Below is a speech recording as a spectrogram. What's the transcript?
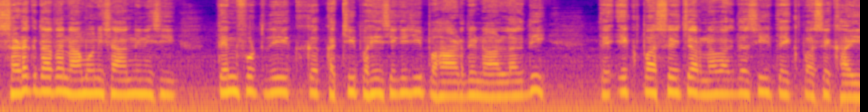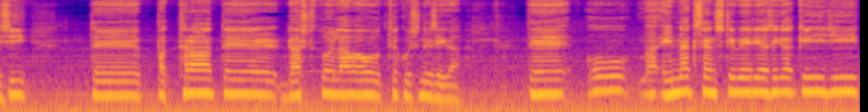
ਸੜਕ ਦਾ ਤਾਂ ਨਾਮੋ ਨਿਸ਼ਾਨ ਹੀ ਨਹੀਂ ਸੀ। 3 ਫੁੱਟ ਦੀ ਇੱਕ ਕੱਚੀ ਪਹੀ ਸੀਗੀ ਜੀ, ਪਹਾੜ ਦੇ ਨਾਲ ਲੱਗਦੀ ਤੇ ਇੱਕ ਪਾਸੇ ਝਰਨਾ ਵਗਦਾ ਸੀ ਤੇ ਇੱਕ ਪਾਸੇ ਖਾਈ ਸੀ ਤੇ ਪੱਥਰਾਂ ਤੇ ਡਸਟ ਤੋਂ ਇਲਾਵਾ ਉਹ ਉੱਥੇ ਕੁਝ ਨਹੀਂ ਸੀਗਾ। ਤੇ ਉਹ ਇੰਨਾ ਕੁ ਸੈਂਸਿਟਿਵ ਏਰੀਆ ਸੀਗਾ ਕਿ ਜੀ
